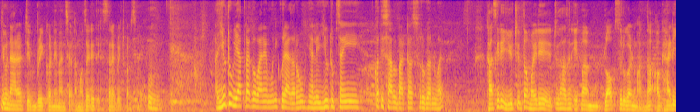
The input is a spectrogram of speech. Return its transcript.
त्यो नेरेटिभ ब्रेक गर्ने मान्छेहरूलाई म जहिले त्यसरी सेलिब्रेट गर्छु। युट्युब यात्राको बारेमा पनि कुरा गरौँ। यहाँले युट्युब चाहिँ कति सालबाट सुरु गर्नुभयो? खास गरी युट्युब त मैले टु थाउजन्ड एटमा ब्लग सुरु गर्नुभन्दा अगाडि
